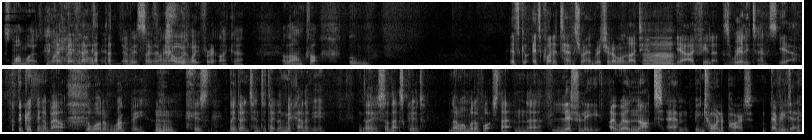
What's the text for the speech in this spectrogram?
it's one word. Every, it's so funny. I always wait for it like a alarm clock. Ooh. It's, it's quite a tense round, Richard. I won't lie to you. Yeah, I feel it. It's really tense. Yeah. The good thing about the world of rugby is they don't tend to take the mick out of you. They, so that's good. No one would have watched that and uh, Literally, I will not um, be torn apart every day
